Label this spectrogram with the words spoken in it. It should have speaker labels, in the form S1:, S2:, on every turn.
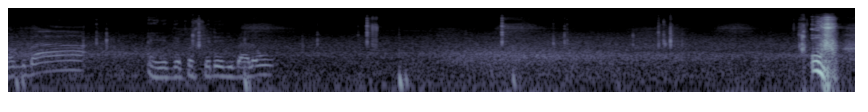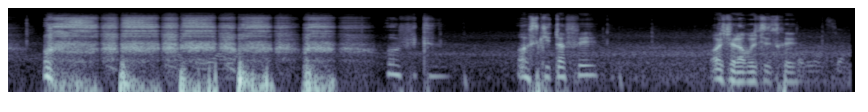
S1: Pogba. Il est dépossédé du ballon.
S2: Ouf Oh putain Oh ce qu'il t'a fait Oh je vais l'enregistrer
